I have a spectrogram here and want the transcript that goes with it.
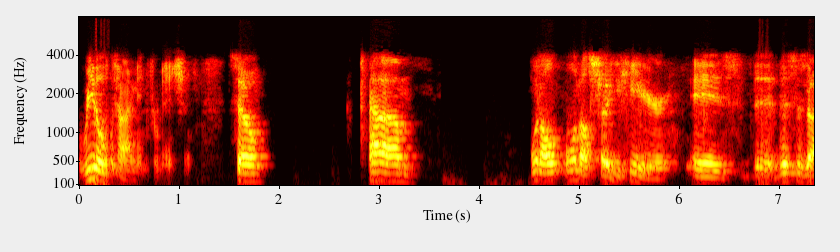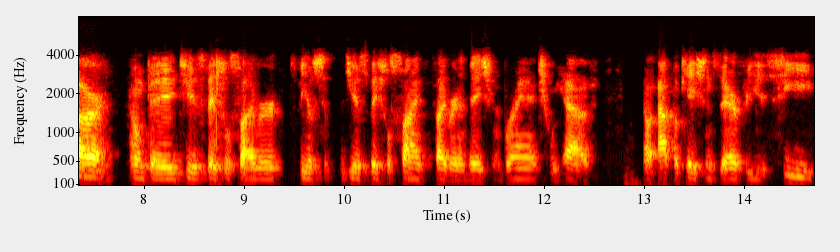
real-time information. So um, what I'll what I'll show you here is the, this is our homepage, geospatial cyber, geospatial science cyber innovation branch. We have you know, applications there for you to see.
